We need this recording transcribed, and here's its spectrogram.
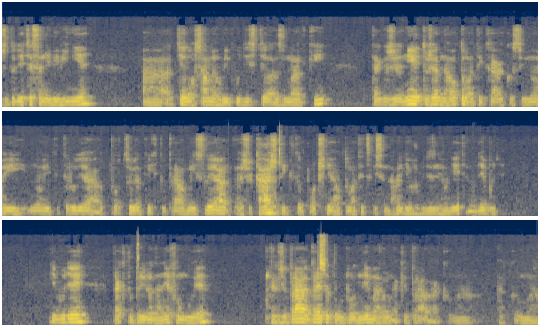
že to dieťa sa nevyvinie a telo samého vypudí z tela z matky. Takže nie je to žiadna automatika, ako si mnohí, mnohí títo ľudia, odporcovia týchto práv myslia, že každý, kto počne, automaticky sa narodí, už bude z neho dieťa. No nebude. Nebude, takto príroda nefunguje. Takže práve preto ten plod nemá rovnaké práva, ako má, ako má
